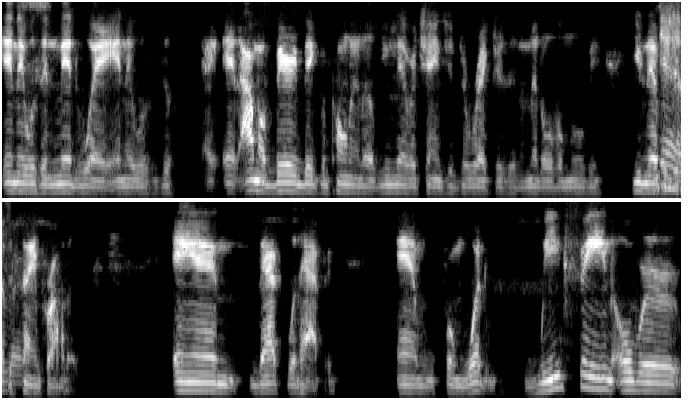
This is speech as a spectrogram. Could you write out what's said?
and it was in midway, and it was just. And I'm a very big proponent of you never change your directors in the middle of a movie. You never, get the same product, and that's what happened. And from what we've seen over,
